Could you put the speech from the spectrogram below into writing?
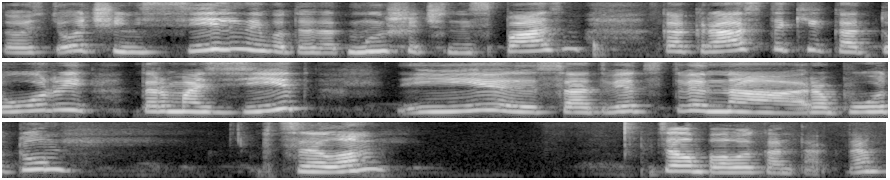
то есть очень сильный вот этот мышечный спазм, как раз-таки, который тормозит и, соответственно, работу в целом, в целом половой контакт, да.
